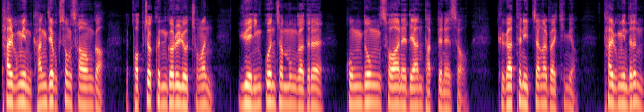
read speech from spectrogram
탈북민 강제 북송 상황과 법적 근거를 요청한 유엔 인권 전문가들의 공동 서한에 대한 답변에서 그 같은 입장을 밝히며 탈북민들은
